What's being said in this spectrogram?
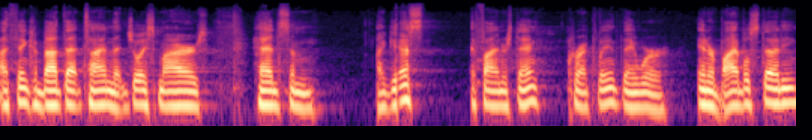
I think about that time that Joyce Myers had some, I guess, if I understand correctly, they were in her Bible study.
